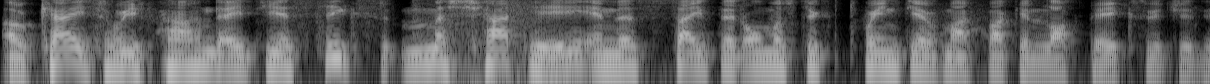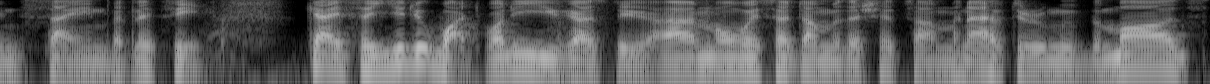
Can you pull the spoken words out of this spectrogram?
Okay, so we found a tier 6 machete in this safe that almost took 20 of my fucking lockpicks, which is insane, but let's see. Okay, so you do what? What do you guys do? I'm always so done with this shit, so I'm gonna have to remove the mods.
